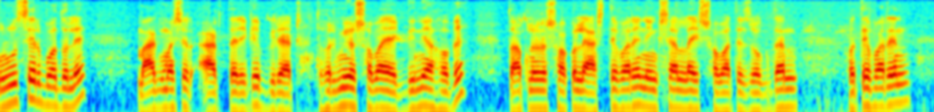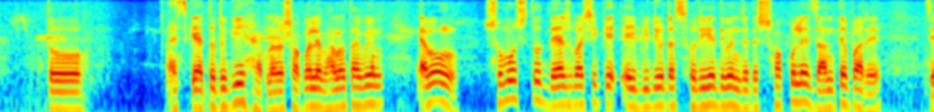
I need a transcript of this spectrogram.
উরুসের বদলে মাঘ মাসের আট তারিখে বিরাট ধর্মীয় সভা একদিনে হবে। তো আপনারা সকলে আসতে পারেন ইনশাল্লাহ এই সভাতে যোগদান হতে পারেন। তো আজকে এতটুকুই। আপনারা সকলে ভালো থাকবেন এবং সমস্ত দেশবাসীকে এই ভিডিওটা ছড়িয়ে দেবেন যাতে সকলে জানতে পারে যে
